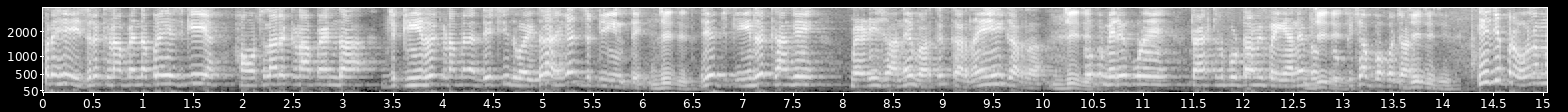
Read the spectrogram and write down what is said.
ਪਰਹੇਜ਼ ਰੱਖਣਾ ਪੈਂਦਾ ਪਰਹੇਜ਼ ਕੀ ਆ? ਹੌਸਲਾ ਰੱਖਣਾ ਪੈਂਦਾ ਯਕੀਨ ਰੱਖਣਾ ਪੈਂਦਾ ਦੇਸੀ ਦਵਾਈ ਦਾ ਹੈਗਾ ਯਕੀਨ ਤੇ। ਜੀ ਜੀ। ਜੇ ਯਕੀਨ ਰੱਖਾਂਗੇ ਮੈਡੀਸਨ ਨੇ ਵਰਕ ਕਰਨਾ ਹੀ ਕਰਨਾ। ਜੀ, ਜੀ। ਕਿਉਂਕਿ ਮੇਰੇ ਕੋਲੇ ਟੈਸਟ ਰਿਪੋਰਟਾਂ ਵੀ ਪਈਆਂ ਨੇ ਜੀ, ਜੀ। ਕਿਸੇ ਬਹੁਤ ਜ਼ਿਆਦਾ। ਜੀ, ਜੀ, ਜੀ। ਇਹ ਜੀ ਪ੍ਰੋਬਲਮ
